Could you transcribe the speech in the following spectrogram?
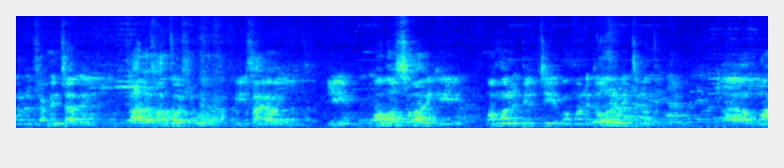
నన్ను క్షమించాలి. చాలా సంతోషము. ఈ స- ఈ మహోత్సవానికి మమ్మల్ని పిలిచి మమ్మల్ని గౌరవించినందుకు మా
